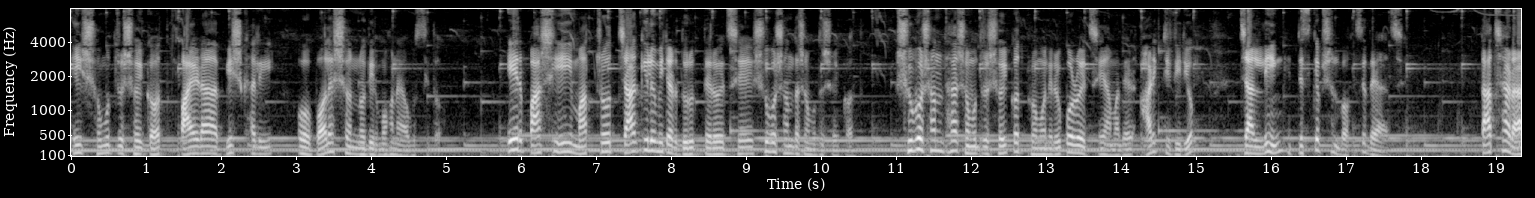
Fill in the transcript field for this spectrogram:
এই সমুদ্র সৈকত পায়রা, বিষখালী ও বলেশ্বর নদীর মোহনায় অবস্থিত। এর পাশেই মাত্র চার কিলোমিটার দূরত্বে রয়েছে শুভ সন্ধ্যা সমুদ্র সৈকত। শুভ সন্ধ্যা সমুদ্র সৈকত ভ্রমণের উপর রয়েছে আমাদের আরেকটি ভিডিও, যার লিঙ্ক ডিসক্রিপশন বক্সে দেওয়া আছে। তাছাড়া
